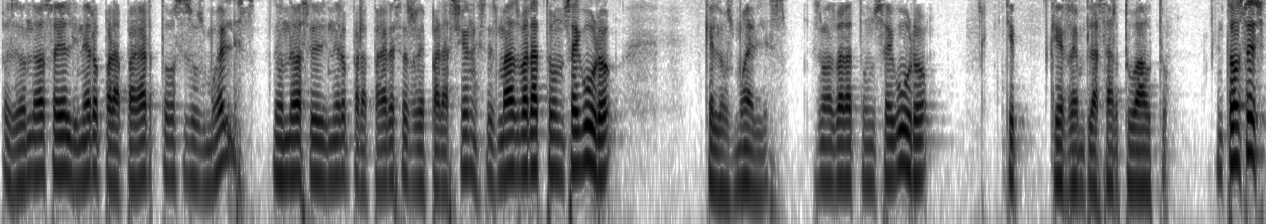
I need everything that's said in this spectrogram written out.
pues ¿de dónde va a salir el dinero para pagar todos esos muebles? ¿De dónde va a salir el dinero para pagar esas reparaciones? Es más barato un seguro que los muebles. Es más barato un seguro que, que reemplazar tu auto. Entonces,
